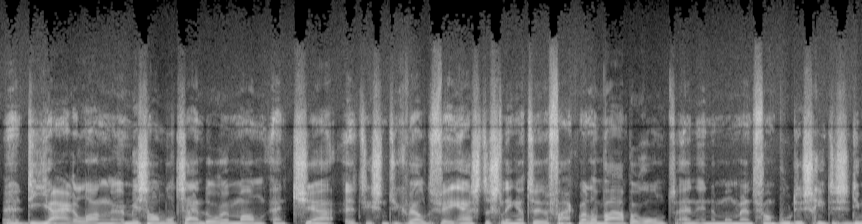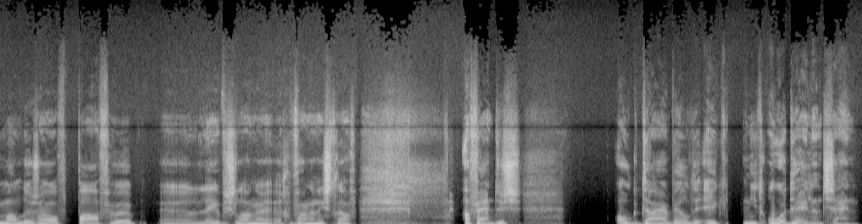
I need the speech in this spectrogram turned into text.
Uh, die jarenlang mishandeld zijn door hun man. En tja, het is natuurlijk wel de VS. Er slingert uh, vaak wel een wapen rond. En in een moment van woede schieten ze die man dus hoofd. Paf, hup, levenslange gevangenisstraf. Enfin, dus ook daar wilde ik niet oordelend zijn.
